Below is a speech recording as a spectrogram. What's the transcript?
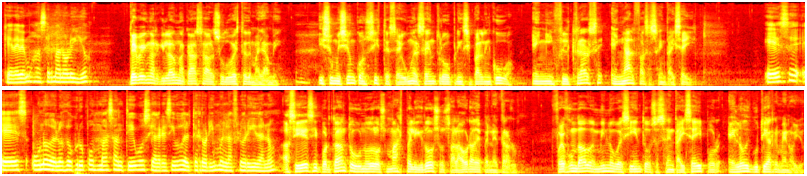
¿Qué debemos hacer Manolo y yo? Deben alquilar una casa al sudoeste de Miami. Y su misión consiste, según el centro principal en Cuba, en infiltrarse en Alfa 66. Ese es uno de los dos grupos más antiguos y agresivos del terrorismo en la Florida, ¿no? Así es, y por tanto uno de los más peligrosos a la hora de penetrarlo. Fue fundado en 1966 por Eloy Gutiérrez Menoyo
